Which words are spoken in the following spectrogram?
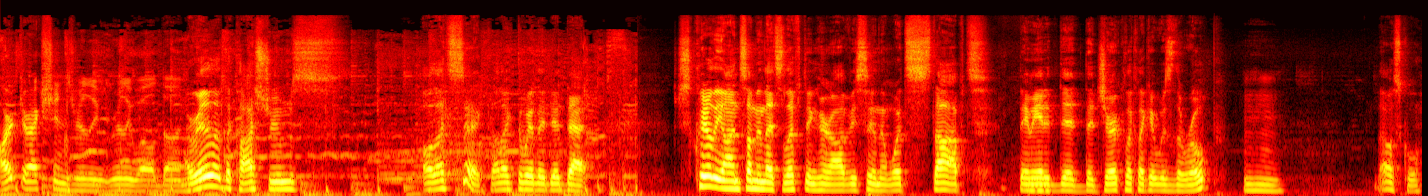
art direction is really really well done. I really love the costumes. Oh, that's sick. I like the way they did that. She's clearly on something that's lifting her, obviously, and then what's stopped, they made it the, the jerk look like it was the rope. hmm That was cool.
